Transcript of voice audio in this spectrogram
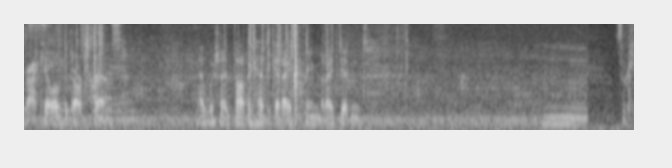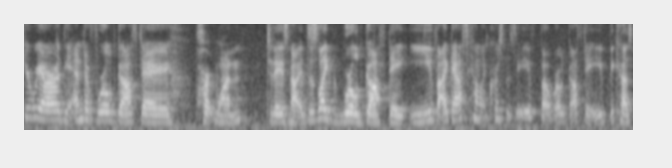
Dracula of the Dark Prince. I wish I'd thought I had to get ice cream, but I didn't. So here we are at the end of World Goth Day Part 1. Today's not, this is like World Goth Day Eve, I guess, kind of like Christmas Eve, but World Goth Day Eve because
